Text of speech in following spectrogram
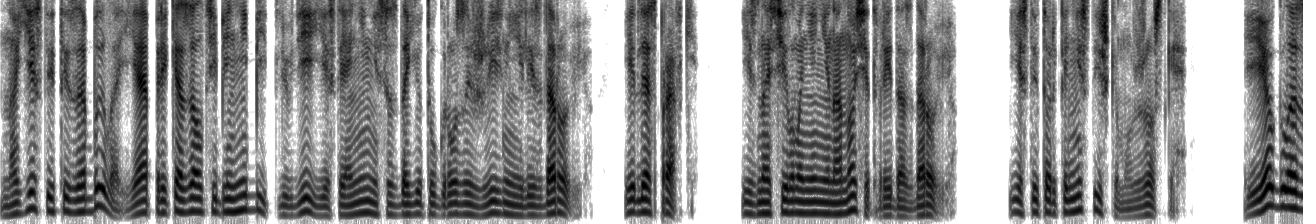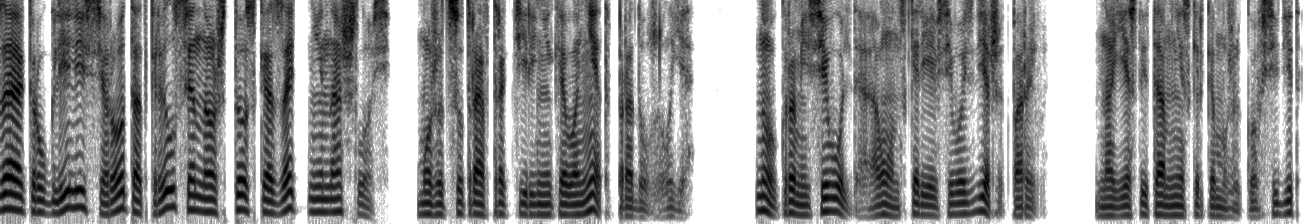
«Но если ты забыла, я приказал тебе не бить людей, если они не создают угрозы жизни или здоровью. И для справки, изнасилование не наносит вреда здоровью, если только не слишком уж жесткое». Ее глаза округлились, рот открылся, но что сказать не нашлось. «Может, с утра в трактире никого нет?» — продолжил я. «Ну, кроме Севольда, а он, скорее всего, сдержит порывы. Но если там несколько мужиков сидит,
